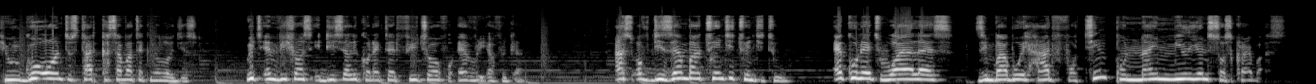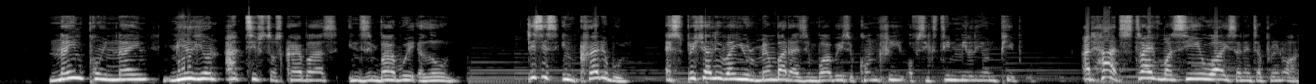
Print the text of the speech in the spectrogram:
He will go on to start Cassava Technologies, which envisions a digitally connected future for every African. As of December 2022, Econet Wireless Zimbabwe had 14.9 million subscribers. 9.9 million active subscribers in Zimbabwe alone. This is incredible, especially when you remember that Zimbabwe is a country of 16 million people. At heart, Strive Masiyiwa is an entrepreneur,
